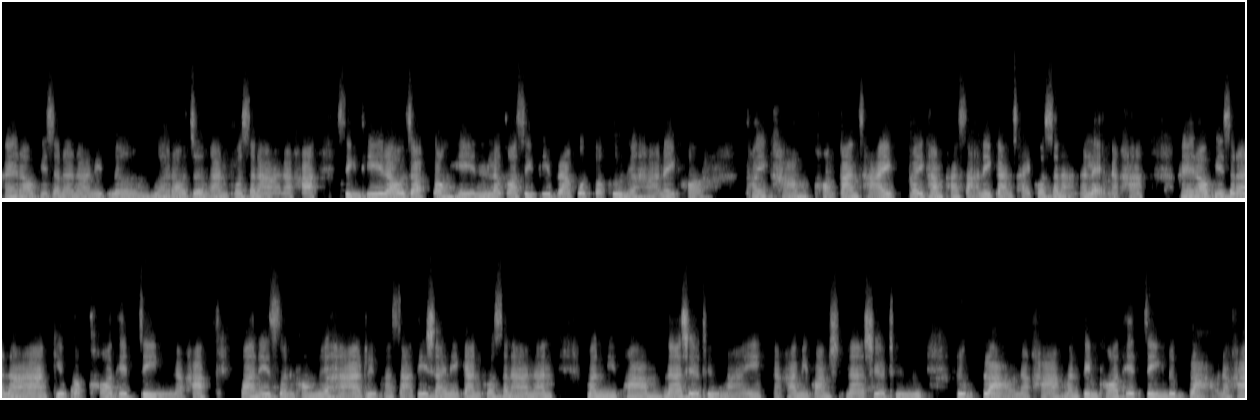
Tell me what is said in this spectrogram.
ให้เราพิจารณานิดนึงเมื่อเราเจองานโฆษณานะคะ สิ่งที่เราจะต้องเห็นแล้วก็สิ่งที่ปรากฏก็คือเนื้อหาในข้อ ถ้อยคำของการใช้ถ้อยคำภาษาในการใช้โฆษณานั่นแหละนะคะ ให้เราพิจารณาเกี่ยวกับข้อเท็จจริงนะคะ ว่าในส่วนของเนื้อหาหรือภาษาที่ใช้ในการโฆษณานั้น มันมีความน่าเชื่อถือไหมนะคะ มีความน่าเชื่อถือหรือเปล่านะคะ มันเป็นข้อเท็จจริงหรือเปล่านะคะ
